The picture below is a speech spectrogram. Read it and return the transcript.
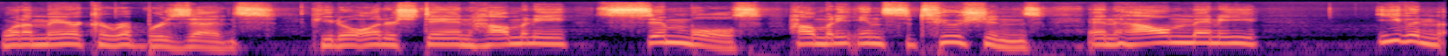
what America represents, if you don't understand how many symbols, how many institutions, and how many even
